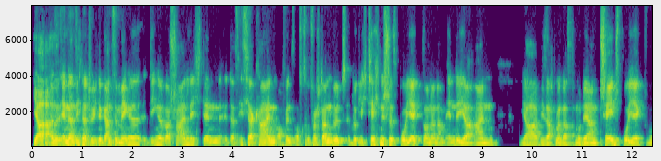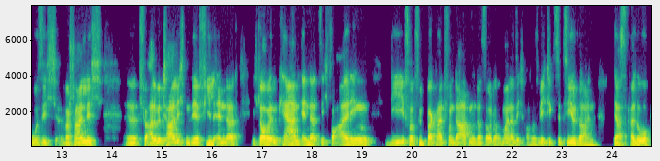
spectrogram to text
Ja, also ändern sich natürlich eine ganze Menge Dinge wahrscheinlich, denn das ist ja kein, auch wenn es oft so verstanden wird, wirklich technisches Projekt, sondern am Ende ja ein, ja, wie sagt man das, modern Change-Projekt, wo sich wahrscheinlich für alle Beteiligten sehr viel ändert. Ich glaube, im Kern ändert sich vor allen Dingen die Verfügbarkeit von Daten und das sollte aus meiner Sicht auch das wichtigste Ziel sein, dass also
